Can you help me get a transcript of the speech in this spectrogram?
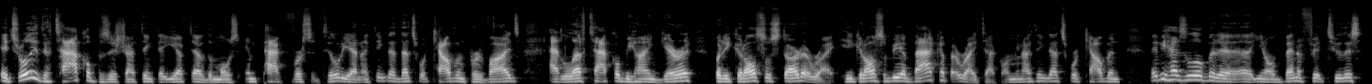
It's really the tackle position I think that you have to have the most impact versatility at. And I think that that's what Calvin provides at left tackle behind Garrett, but he could also start at right. He could also be a backup at right tackle. I mean, I think that's where Calvin maybe has a little bit of, uh, you know, benefit to this.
